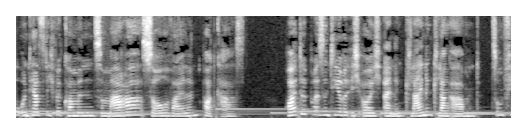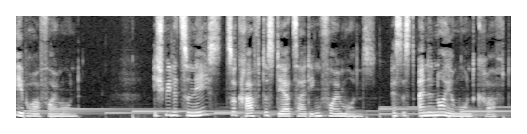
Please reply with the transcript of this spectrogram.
und herzlich willkommen zum Mara Soul Violin Podcast. Heute präsentiere ich euch einen kleinen Klangabend zum Februar-Vollmond. Ich spiele zunächst zur Kraft des derzeitigen Vollmonds. Es ist eine neue Mondkraft,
